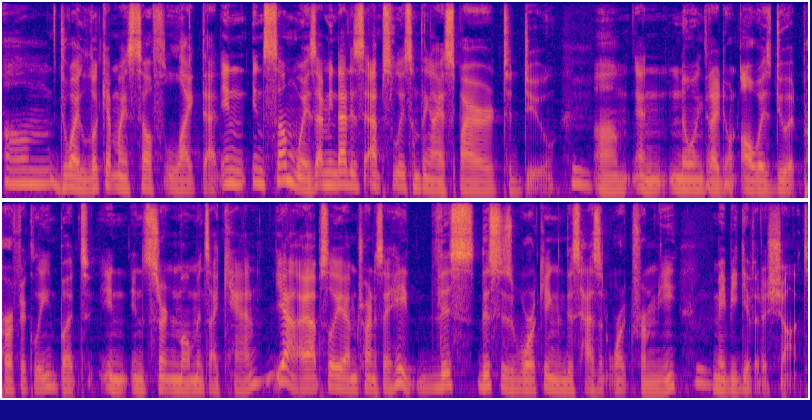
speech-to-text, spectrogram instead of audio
Um, do I look at myself like that? In in some ways, I mean that is absolutely something I aspire to do, um, and knowing that I don't always do it perfectly, but in in certain moments I can. Yeah, I absolutely. I'm trying to say, hey, this this is working. This hasn't worked for me. Maybe give it a shot.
